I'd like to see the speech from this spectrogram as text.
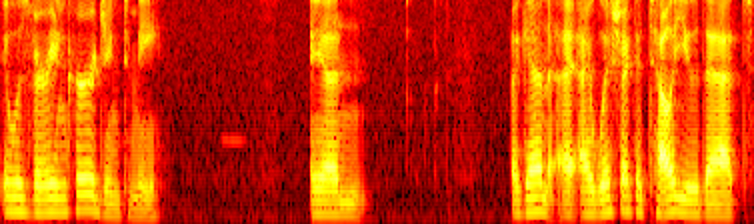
it was very encouraging to me. And again, I, I wish I could tell you that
